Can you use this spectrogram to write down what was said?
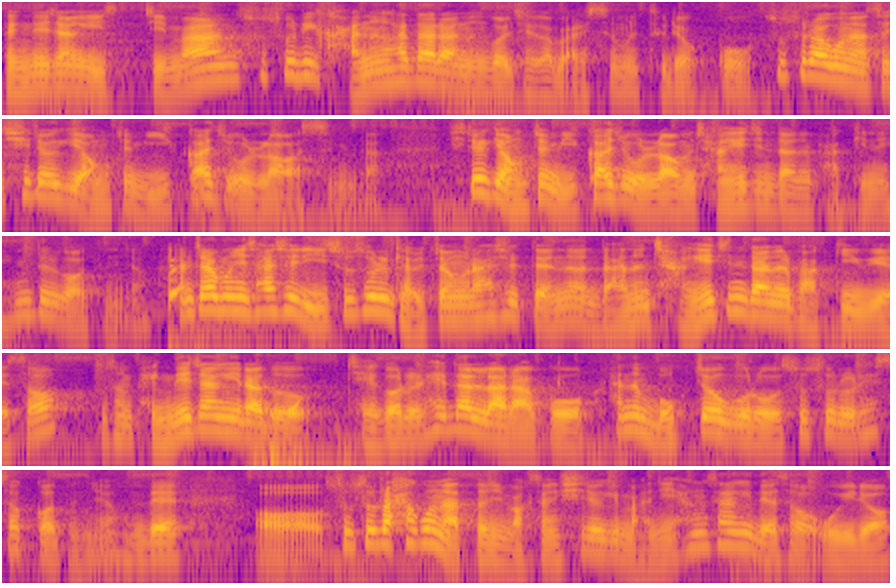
백내장이 있지만 수술이 가능하다라는 걸 제가 말씀을 드렸고 수술하고 나서 시력이 0.2까지 올라왔습니다. 시력이 0.2까지 올라오면 장애 진단을 받기는 힘들거든요. 환자분이 사실 이 수술을 결정을 하실 때는 나는 장애 진단을 받기 위해서 우선 백내장이라도 제거를 해달라라고 하는 목적으로 수술을 했었거든요. 근데 어, 수술을 하고 났더니 막상 시력이 많이 향상이 돼서 오히려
